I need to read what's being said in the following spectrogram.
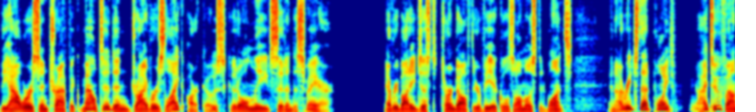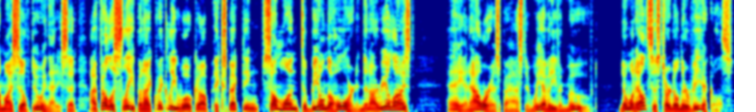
the hours in traffic mounted, and drivers like Arcos could only sit in despair. Everybody just turned off their vehicles almost at once. And I reached that point. I too found myself doing that, he said. I fell asleep and I quickly woke up expecting someone to be on the horn, and then I realized hey, an hour has passed and we haven't even moved. No one else has turned on their vehicles.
